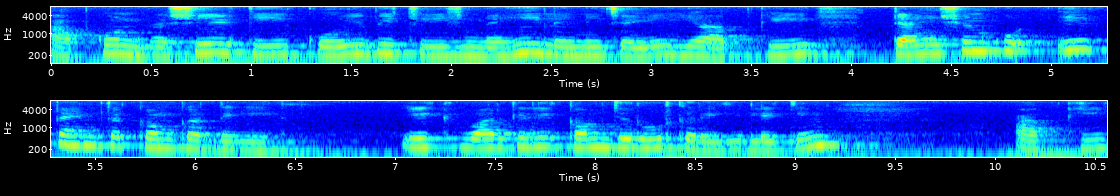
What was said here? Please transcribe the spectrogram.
आपको नशे की कोई भी चीज़ नहीं लेनी चाहिए, ये आपकी टेंशन को एक टाइम तक कम कर देगी। एक बार के लिए कम ज़रूर करेगी, लेकिन आपकी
